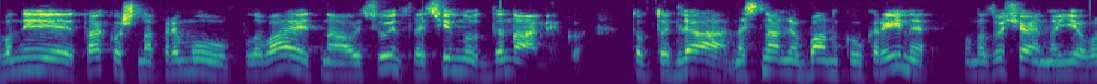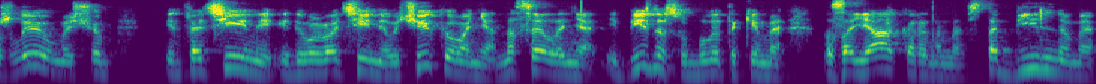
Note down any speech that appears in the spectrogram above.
вони також напряму впливають на цю інфляційну динаміку. Тобто для Національного банку України ну, надзвичайно є важливими, щоб інфляційні і девальваційні очікування населення і бізнесу були такими заякореними, стабільними,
